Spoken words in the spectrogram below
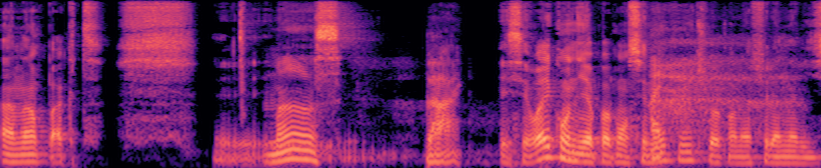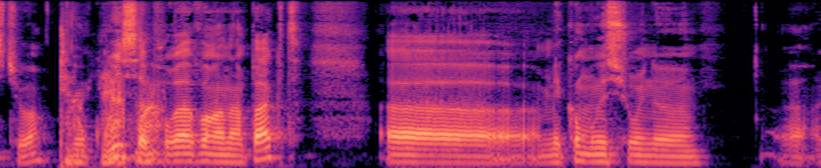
un impact. Mince. Bah. Et c'est vrai qu'on n'y a pas pensé non plus, tu vois, quand on a fait l'analyse, tu vois? Donc oui, ça pourrait avoir un impact. mais comme on est sur une, un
